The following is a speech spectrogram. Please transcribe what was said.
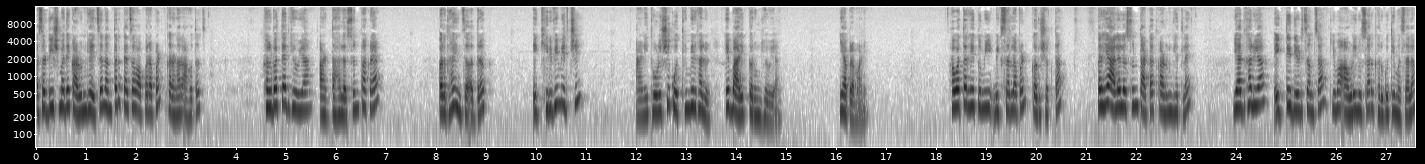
असं डिशमध्ये काढून घ्यायचं नंतर त्याचा वापर आपण करणार आहोतच. खलबत्त्यात घेऊया आठ दहा लसूण पाकळ्या अर्धा इंच अद्रक एक हिरवी मिरची आणि थोडीशी कोथिंबीर घालून हे बारीक करून घेऊया. याप्रमाणे. हवं तर हे तुम्ही मिक्सरला पण करू शकता. तर हे आलं लसूण ताटात काढून घेतलंय. यात घालूया एक ते दीड चमचा किंवा आवडीनुसार घरगुती मसाला.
